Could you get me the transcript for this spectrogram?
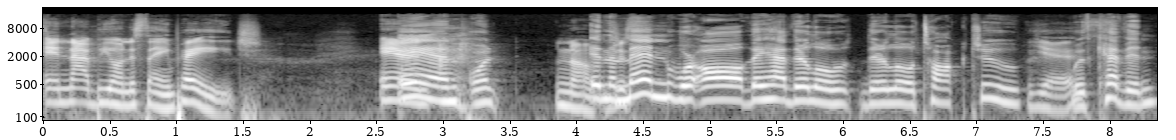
and not be on the same page and, And on No, and the just- men were all they had their little their little talk too Yes. with Kevin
